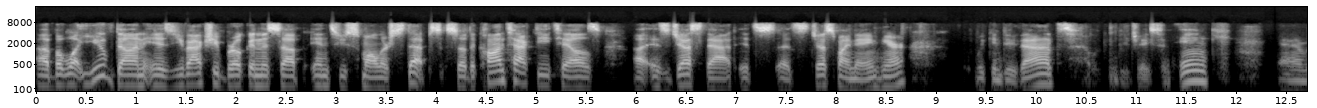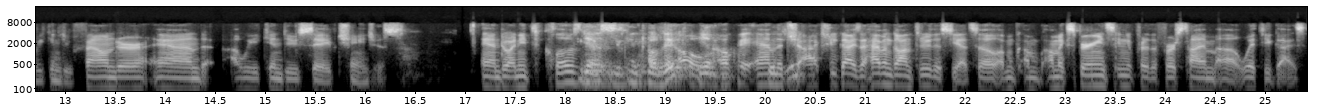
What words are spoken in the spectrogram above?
Uh, but what you've done is you've actually broken this up into smaller steps. So the contact details uh, is just that. It's it's just my name here. We can do that. We can do Jason Inc. And we can do founder and uh, we can do save changes. And do I need to close this? Yes, you can close okay. it. Oh, yeah. okay. And the actually, guys, I haven't gone through this yet, so I'm I'm, I'm experiencing it for the first time uh, with you guys.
